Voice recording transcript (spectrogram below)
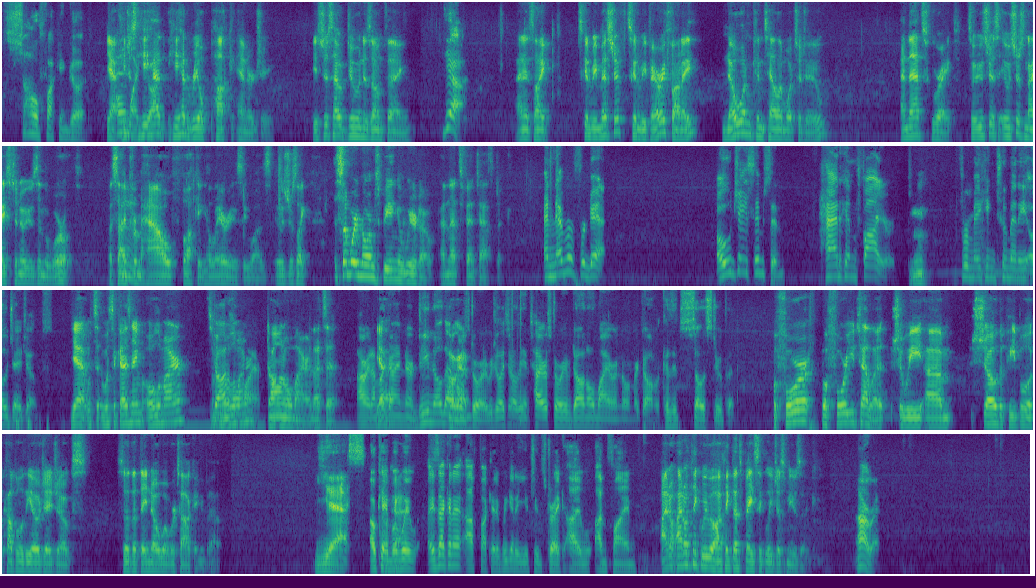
so fucking good. Yeah, Oh he just he God. had he had real puck energy. He's just out doing his own thing. Yeah. And it's like it's gonna be mischief, it's gonna be very funny. No one can tell him what to do. And that's great. So he was just it was just nice to know he was in the world. Aside Hmm. from how fucking hilarious he was. It was just like somewhere Norm's being a weirdo, and that's fantastic. And never forget, OJ Simpson had him fired Mm. for making too many OJ jokes. Yeah, what's it, what's the guy's name? Ohlmeyer? Something Don Ohlmeyer. Don Ohlmeyer. That's it. All right, I'm Yeah. a guy nerd. Do you know that Okay. whole story? Would you like to know the entire story of Don Ohlmeyer and Norm Macdonald? Because it's so stupid. Before before you tell it, should we um, show the people a couple of the OJ jokes so that they know what we're talking about? Yes. Okay, but Okay. wait, is that gonna? Ah, fuck it. If we get a YouTube strike, I I'm fine. I don't I don't think we will. I think that's basically just music. All right.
